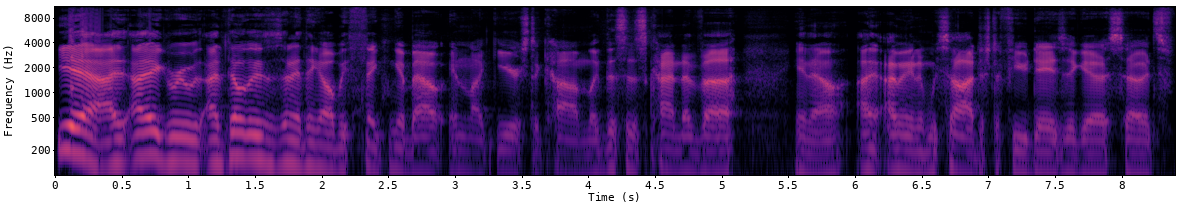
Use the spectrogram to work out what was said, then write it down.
Yeah, I, I agree with. I don't think this is anything I'll be thinking about in like years to come. Like this is kind of uh, you know, I, I mean, we saw it just a few days ago, so it's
